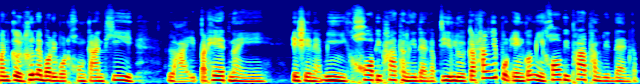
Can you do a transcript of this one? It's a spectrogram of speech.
มันเกิดขึ้นในบริบทของการที่หลายประเทศใน เอเชียเนี่ยมีข้อพิพาททางดินแดนกับจีน หรือกระทั่งญี่ปุ่นเองก็มีข้อพิพาททางดินแดนกับ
